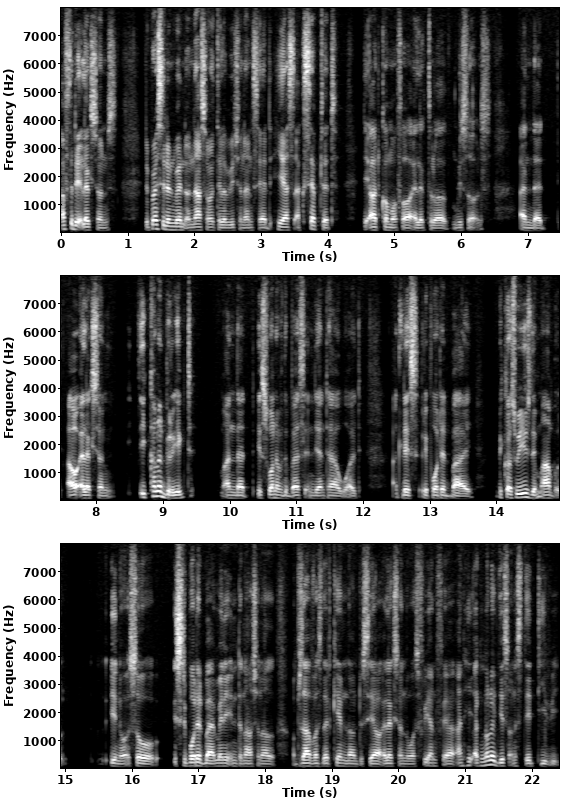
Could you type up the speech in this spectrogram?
after the elections, the president went on national television and said he has accepted the outcome of our electoral results, and that our election it cannot be rigged, and that it's one of the best in the entire world, at least reported by because we use the marble, you know, so it's reported by many international observers that came down to see our election was free and fair, and he acknowledged this on state TV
